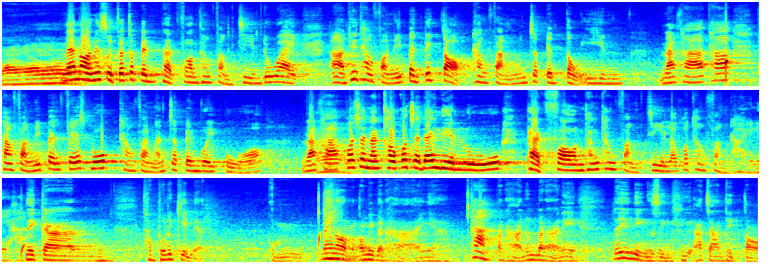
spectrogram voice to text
อ๋อแน่นอนที่สุดก็จะเป็นแพลตฟอร์มทางฝั่งจีนด้วยอ่าที่ทางฝั่งนี้เป็น Tik t o อกทางฝั่งนู้นจะเป็นโตอินนะคะ ถ้าทางฝั่งนี้เป็น Facebook ทางฝั่งนั้นจะเป็นเวยปัวนะคะอ่าเพราะฉะนั้นเขาก็จะได้เรียนรู้แพลตฟอร์มทั้งทางฝั่งจีนแล้วก็ทางฝั่งไทยเลยค่ะในการทำธุรกิจเนี่ยผมแน่นอนมันต้องมีปัญหาอย่างเงี้ยครับค่ะปัญหานู่นปัญหานี่และอีกหนึ่งสิ่งคืออาจารย์ติดต่อ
